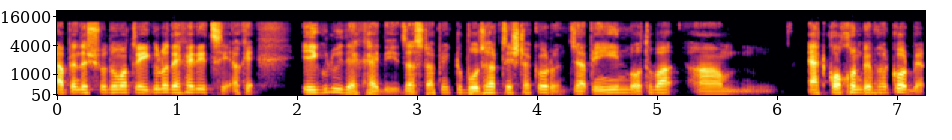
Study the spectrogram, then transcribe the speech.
আপনাদের শুধুমাত্র এইগুলো দেখাই দিচ্ছি। ওকে এইগুলোই দেখাই দিই জাস্ট আপনি একটু বোঝার চেষ্টা করুন যে আপনি ইন অথবা অ্যাট কখন ব্যবহার করবেন,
